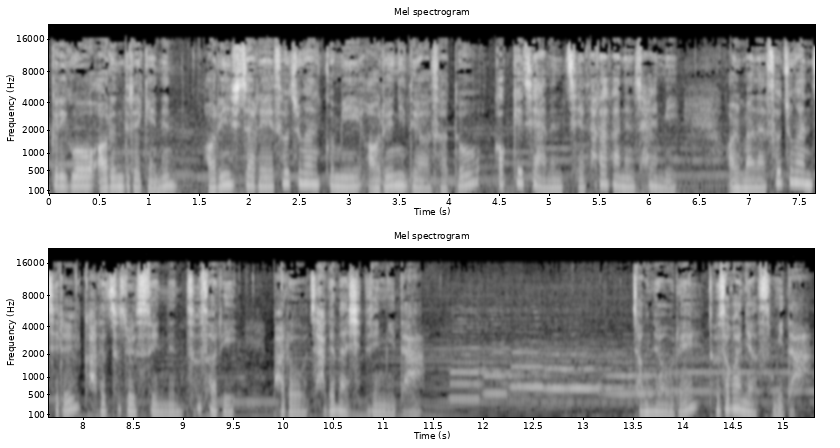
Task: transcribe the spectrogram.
그리고 어른들에게는 어린 시절의 소중한 꿈이 어른이 되어서도 꺾이지 않은 채 살아가는 삶이 얼마나 소중한지를 가르쳐 줄 수 있는 소설이 바로 작은 아시들입니다. 정여울의 도서관이었습니다.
